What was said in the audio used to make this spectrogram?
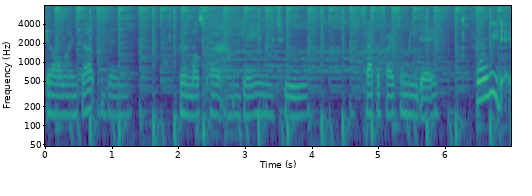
it all lines up, then for the most part, I'm game to sacrifice a me day for a we day.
